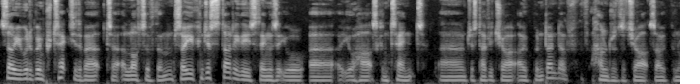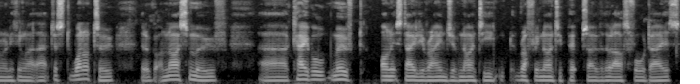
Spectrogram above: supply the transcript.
So you would have been protected about uh, a lot of them. So you can just study these things at your uh, at your heart's content uh, just have your chart open. Don't have hundreds of charts open or anything like that. Just one or two that have got a nice move. Uh, cable moved on its daily range of 90, roughly 90 pips over the last four days.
